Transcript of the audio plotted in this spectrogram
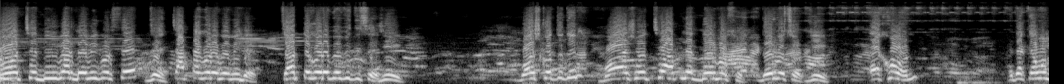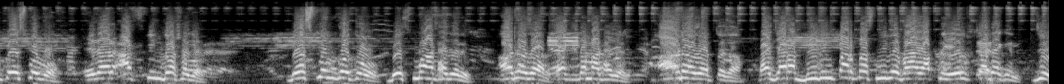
ও হচ্ছে দুইবার বেবি করছে জি। চারটা করে বেবি দেয়। চারটে করে বেবি দিছে? জি। বয়স কত দিন বয়স হচ্ছে আপনার দেড় বছর। দেড় বছর। জি। এখন এটা কেমন প্রাইস পড়ব? এটার আস্কিং দশ হাজার। বেসমেন্ট কত? বেসমো আট হাজারে। আট হাজার? একদম আট হাজার। আট হাজার টাকা। ভাই যারা ব্রিডিং পারপাস নিবে ভাই আপনি হেল্পটা দেখেন। জি।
